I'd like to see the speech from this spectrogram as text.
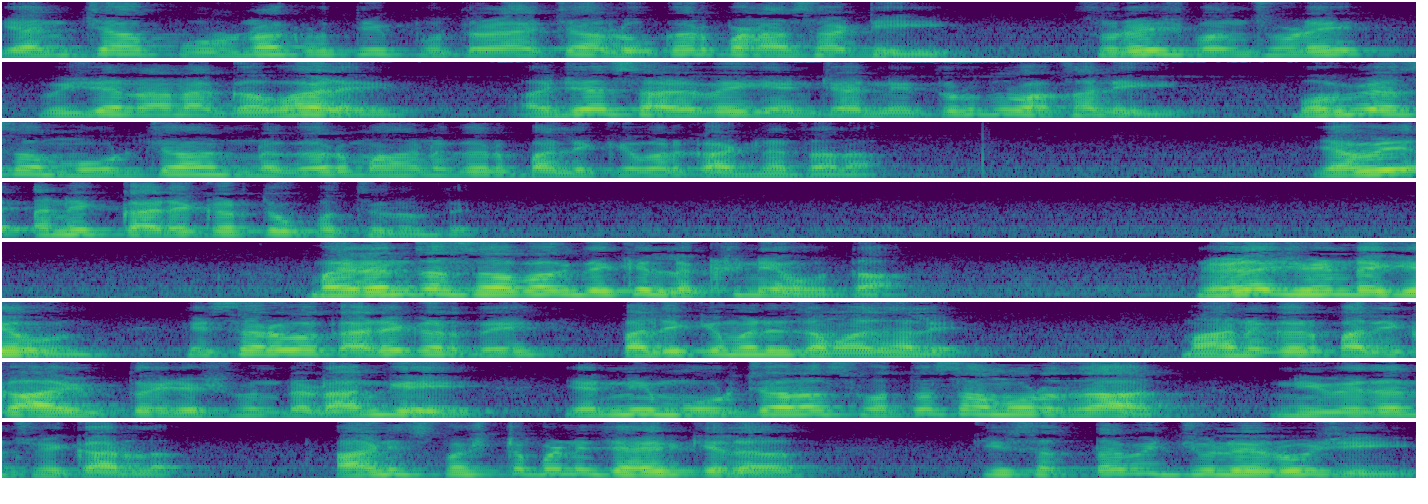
यांच्या पूर्णाकृती पुतळ्याच्या लोकार्पणासाठी सुरेश बनसोडे विजय नाना गव्हाळे अजय साळवे यांच्या नेतृत्वाखाली भव्य असा मोर्चा नगर महानगरपालिकेवर काढण्यात आला. यावेळी अनेक कार्यकर्ते उपस्थित होते. महिलांचा सहभाग देखील लक्षणीय होता. निळे झेंडे घेऊन हे सर्व कार्यकर्ते पालिकेमध्ये जमा झाले. महानगरपालिका आयुक्त यशवंत डांगे यांनी मोर्चाला स्वतः सामोरं जात निवेदन स्वीकारलं आणि स्पष्टपणे जाहीर केलं की सत्तावीस जुलै रोजी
